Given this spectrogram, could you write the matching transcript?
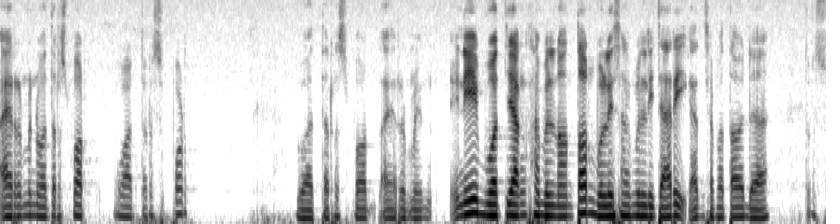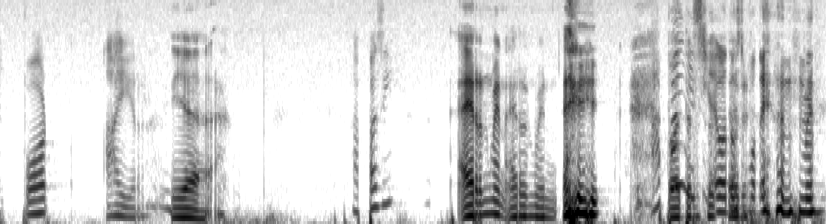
Ironman water sport. Water sport. water sport Ironman ini buat yang sambil nonton boleh sambil dicari kan siapa tahu ada. Water sport air. Iya. Apa sih? Ironman Ironman Apa Water sih water sport Iron Man?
